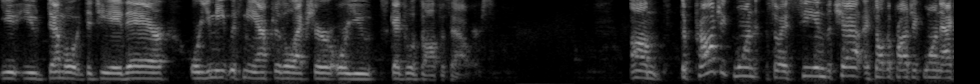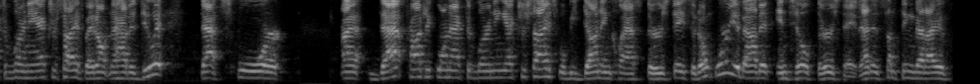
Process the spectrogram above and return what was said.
you, you demo it the TA there, or you meet with me after the lecture, or you schedule to office hours. Um, the project one, so I see in the chat, I saw the project one active learning exercise, but I don't know how to do it. That's for uh, that Project One Active Learning exercise will be done in class Thursday, so don't worry about it until Thursday. That is something that I'm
